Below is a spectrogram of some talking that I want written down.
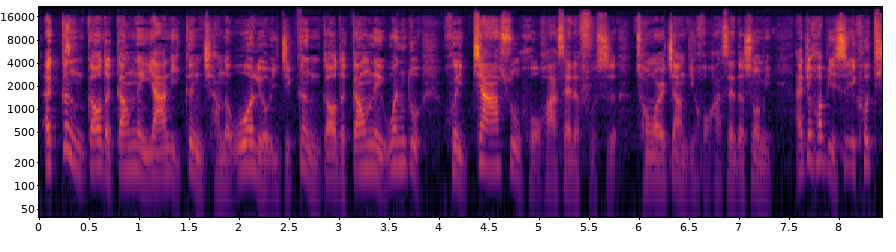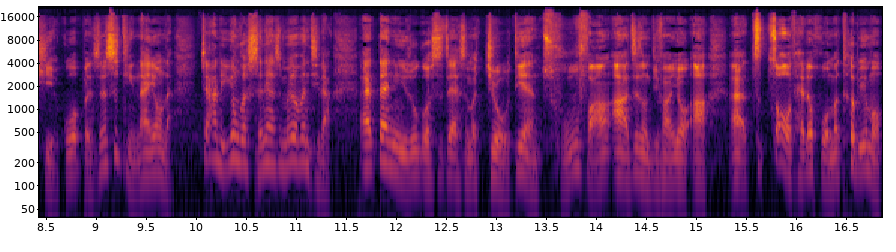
哎，更高的缸内压力、更强的涡流以及更高的缸内温度会加速火花塞的腐蚀，从而降低火花塞的寿命。哎，就好比是一口铁锅，本身是挺耐用的，家里用个十年是没有问题的。哎，但你如果是在什么酒店、厨房啊这种地方用啊，哎，这灶台的火嘛特别猛，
